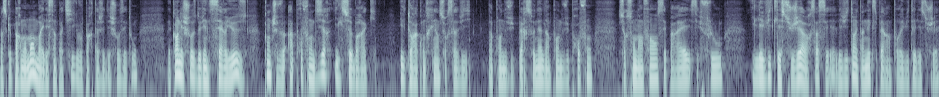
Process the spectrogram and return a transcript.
Parce que par moments, bah, il est sympathique, vous partagez des choses et tout. Mais quand les choses deviennent sérieuses, quand tu veux approfondir, il se braque. Il te raconte rien sur sa vie, d'un point de vue personnel, d'un point de vue profond. Sur son enfance, c'est pareil, c'est flou. Il évite les sujets. Alors ça, c'est l'évitant est un expert hein, pour éviter les sujets.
